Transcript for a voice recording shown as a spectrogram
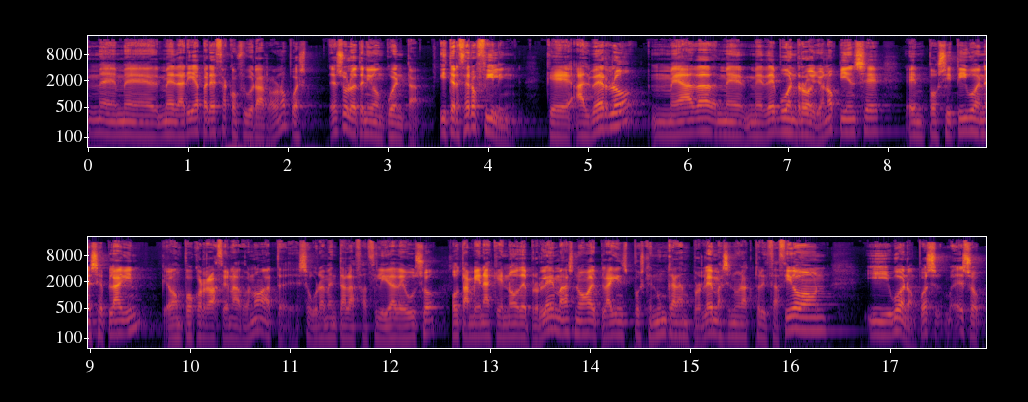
me, daría pereza configurarlo, ¿no? Pues eso lo he tenido en cuenta. Y tercero, feeling, que al verlo me, dé buen rollo, ¿no? Piense en positivo en ese plugin, que va un poco relacionado, ¿no? seguramente a la facilidad de uso, o también a que no dé problemas, ¿no? Hay plugins pues que nunca dan problemas en una actualización, y bueno, pues eso,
